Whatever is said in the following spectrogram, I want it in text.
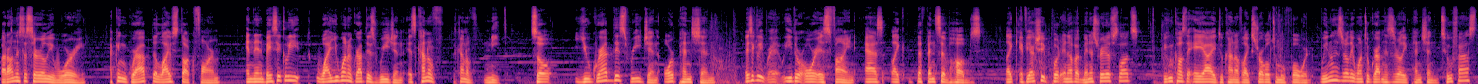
but I don't necessarily worry. I can grab the livestock farm, and then basically why you want to grab this region is kind of kind of neat. So you grab this region or pension, basically either or is fine as like defensive hubs. Like if you actually put enough administrative slots, you can cause the AI to kind of like struggle to move forward. We don't necessarily want to grab necessarily pension too fast,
